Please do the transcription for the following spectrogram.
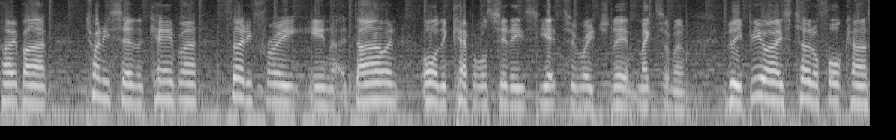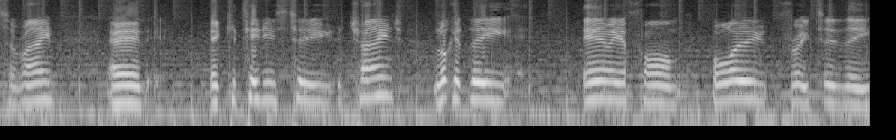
Hobart, 27 Canberra, 33 in Darwin, all the capital cities yet to reach their maximum. The Bureau's total forecast of rain and it continues to change. Look at the area from blue through to the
